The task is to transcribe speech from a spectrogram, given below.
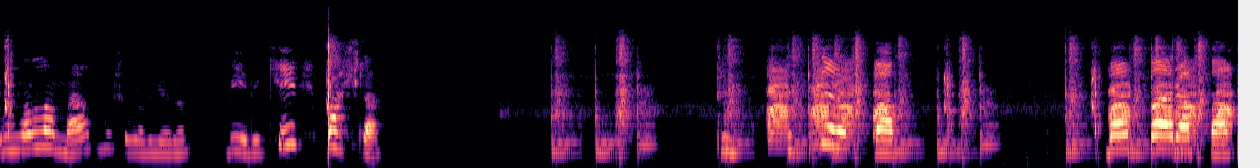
Bunlarla ne yapmış olabilirim? Bir, iki, başla. Tın, tırıp, bap. Bap, barap, bap.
